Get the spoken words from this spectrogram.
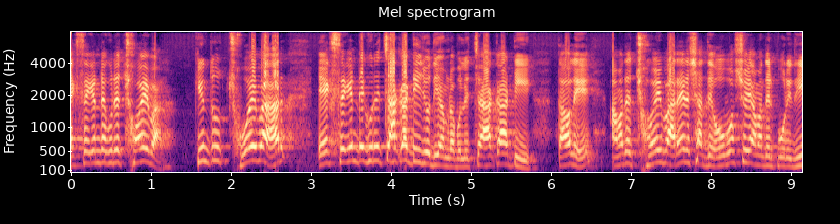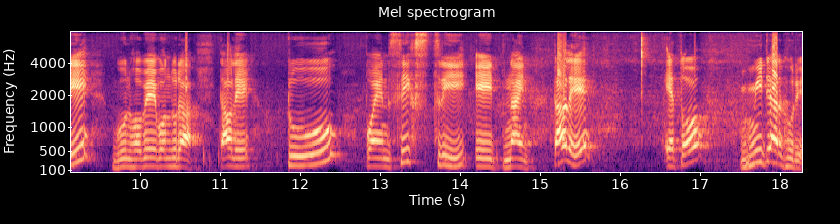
এক সেকেন্ডে ঘুরে ছয়বার কিন্তু ছয়বার এক সেকেন্ডে ঘুরে চাকাটি যদি আমরা বলি চাকাটি, তাহলে আমাদের ছয় বারের সাথে অবশ্যই আমাদের পরিধি গুণ হবে, বন্ধুরা। তাহলে two point six three eight nine তাহলে এত মিটার ঘুরে।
